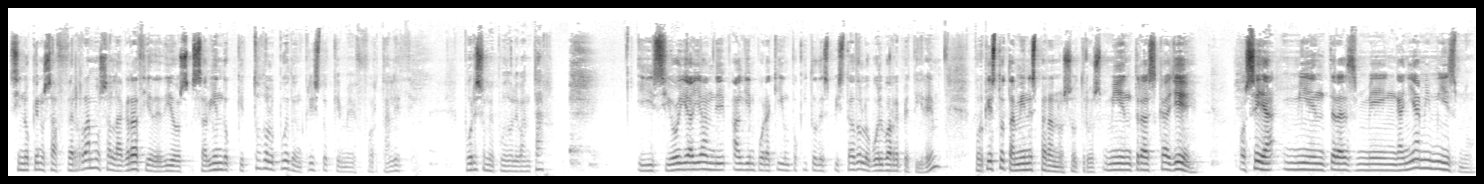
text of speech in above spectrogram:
sino que nos aferramos a la gracia de Dios sabiendo que todo lo puedo en Cristo que me fortalece. Por eso me puedo levantar. Y si hoy hay alguien por aquí un poquito despistado, lo vuelvo a repetir, ¿eh? porque esto también es para nosotros. Mientras callé, o sea, mientras me engañé a mí mismo,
